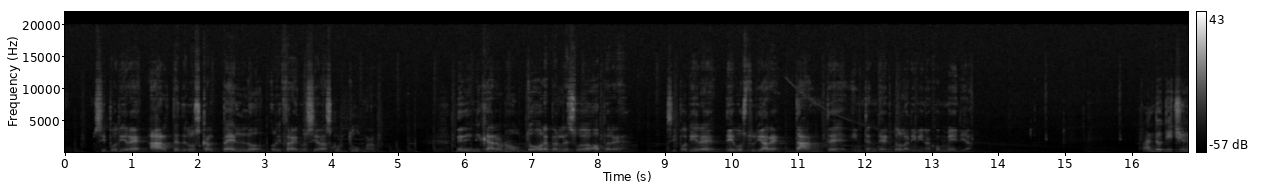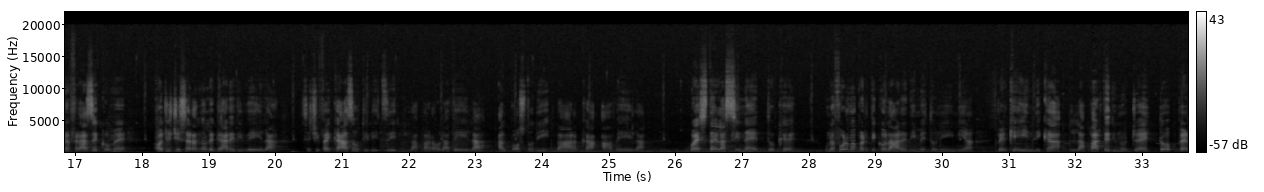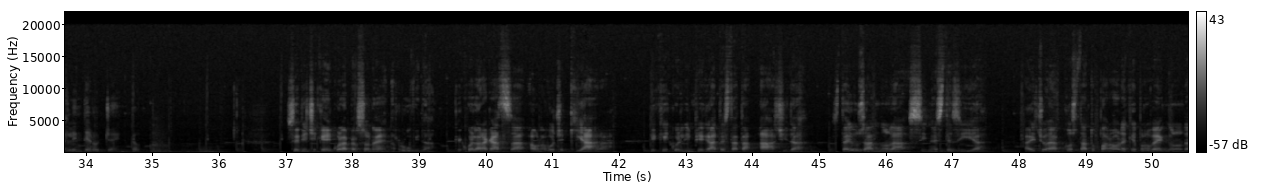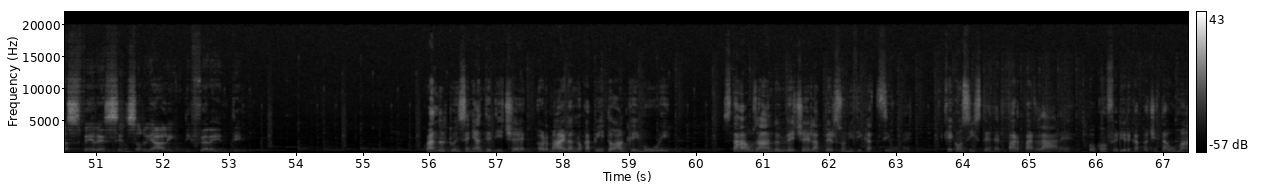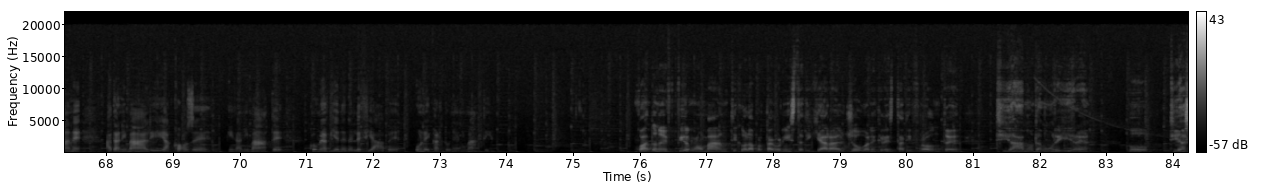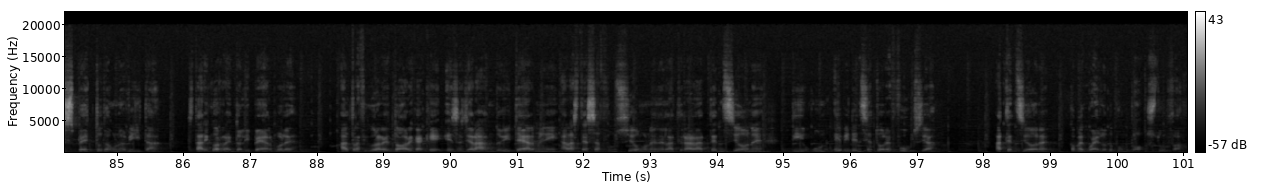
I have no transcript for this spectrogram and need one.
si può dire arte dello scalpello riferendosi alla scultura. Nell'indicare un autore per le sue opere, si può dire devo studiare Dante intendendo la Divina Commedia. Quando dici una frase come oggi ci saranno le gare di vela, se ci fai caso utilizzi la parola vela al posto di barca a vela questa è la sineddoche, una forma particolare di metonimia perché indica la parte di un oggetto per l'intero oggetto. Se dici che quella persona è ruvida, che quella ragazza ha una voce chiara e che quell'impiegata è stata acida, stai usando la sinestesia, hai cioè accostato parole che provengono da sfere sensoriali differenti. Quando il tuo insegnante dice ormai l'hanno capito anche i muri, sta usando invece la personificazione, che consiste nel far parlare o conferire capacità umane ad animali, a cose inanimate, come avviene nelle fiabe o nei cartoni animati. Quando nel film romantico la protagonista dichiara al giovane che le sta di fronte ti amo da morire o ti aspetto da una vita, sta ricorrendo all'iperbole, altra figura retorica che, esagerando i termini, ha la stessa funzione nell'attirare l'attenzione di un evidenziatore fucsia. Attenzione, come quello dopo un po' stufa.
